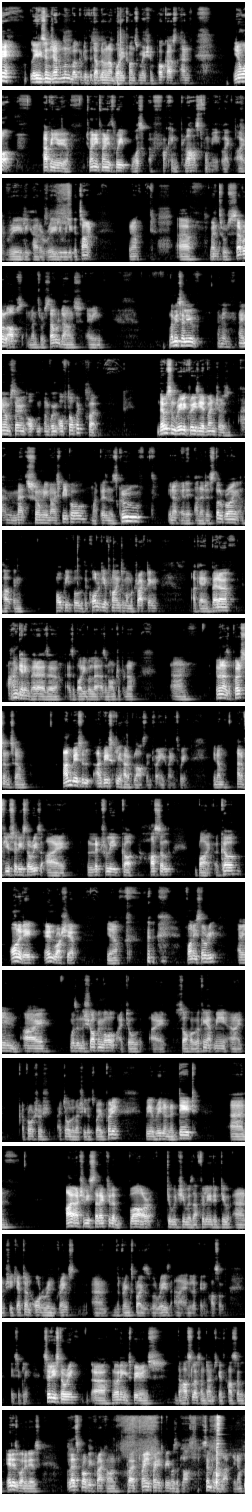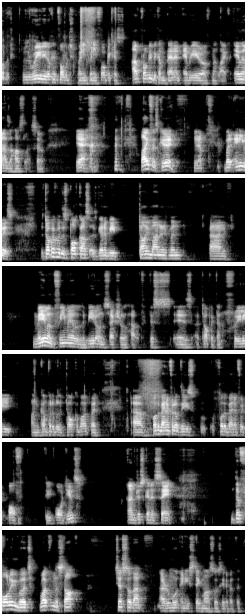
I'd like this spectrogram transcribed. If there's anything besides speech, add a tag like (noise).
Okay, ladies and gentlemen, welcome to the Doubling Our Body Transformation Podcast. And you know what? Happy New Year. 2023 was a fucking blast for me. Like, I really had a really, really good time. You know, uh, went through several ups and went through several downs. I mean, let me tell you. I mean, I know I'm staring. I'm going off topic, but there were some really crazy adventures. I met so many nice people. My business grew. You know, it, and it is still growing and helping more people. The quality of clients whom I'm attracting are getting better. I'm getting better as a as a bodybuilder, as an entrepreneur, and even as a person. So I'm basically I basically had a blast in 2023. You know, and a few silly stories. I literally got hustled by a girl on a date in Russia. You know, (laughs) funny story. I mean, I was in the shopping mall. I told I saw her looking at me, and I approached her. I told her that she looks very pretty. We agreed on a date, and I actually selected a bar to which she was affiliated to, and she kept on ordering drinks, and the drinks prices were raised, and I ended up getting hustled, basically. Silly story, uh, learning experience. The hustler sometimes gets hustled. It is what it is. Let's probably crack on. But 2023 was a blast. Simple as that, you know. Really looking forward to 2024 because I've probably become better in every area of my life, even as a hustler. So, yeah, (laughs) life is good, you know. But anyways, the topic for this podcast is going to be time management and male and female libido and sexual health. This is a topic that I'm really uncomfortable to talk about, but uh, for the benefit of these, for the benefit of the audience, I'm just going to say the following words right from the start, just so that I remove any stigma associated with it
